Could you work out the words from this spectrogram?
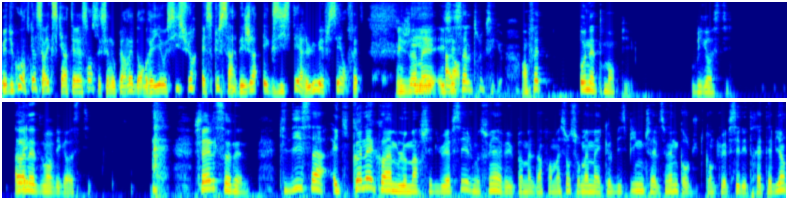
Mais du coup en tout cas c'est vrai que ce qui est intéressant c'est que ça nous permet d'embrayer aussi sur est-ce que ça a déjà existé à l'UFC en fait? Mais jamais. Et, c'est ça le truc c'est que en fait honnêtement Big Rusty. Honnêtement Big Rusty Chael Sonnen, qui dit ça et qui connaît quand même le marché de l'UFC. Je me souviens, il y avait eu pas mal d'informations sur même Michael Bisping, Chael Sonnen, quand, l'UFC les traitait bien,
